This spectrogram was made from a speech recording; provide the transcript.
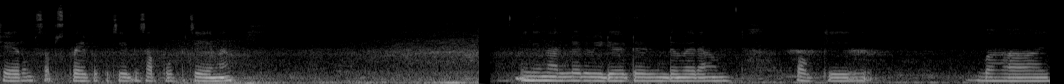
ഷെയറും സബ്സ്ക്രൈബൊക്കെ ചെയ്ത് സപ്പോർട്ട് ചെയ്യണം. ഇനി നല്ലൊരു വീഡിയോ ആയിട്ട് വീണ്ടും വരാം. ഓക്കെ. ബായ്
